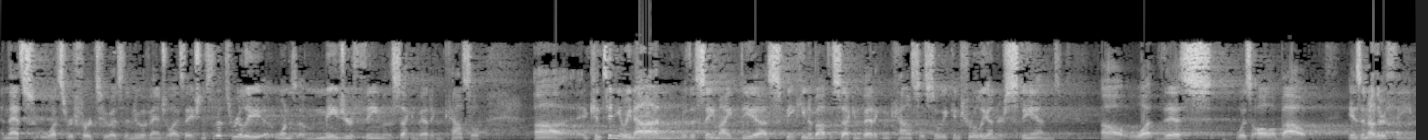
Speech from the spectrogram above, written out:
And that's what's referred to as the new evangelization. So that's really one of a major theme of the Second Vatican Council. Uh, continuing on with the same idea, speaking about the Second Vatican Council so we can truly understand uh, what this was all about, is another theme.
